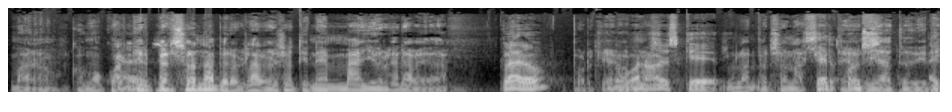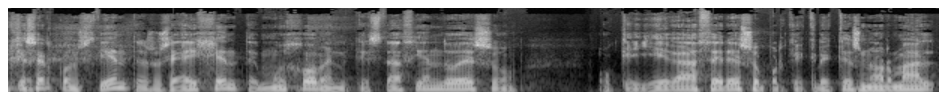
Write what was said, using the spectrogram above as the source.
Bueno, como cualquier persona, pero claro, eso tiene mayor gravedad. Claro, Porque, pero vamos, bueno, es que las personas que en teoría hay que ser conscientes. O sea, hay gente muy joven que está haciendo eso o que llega a hacer eso porque cree que es normal,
